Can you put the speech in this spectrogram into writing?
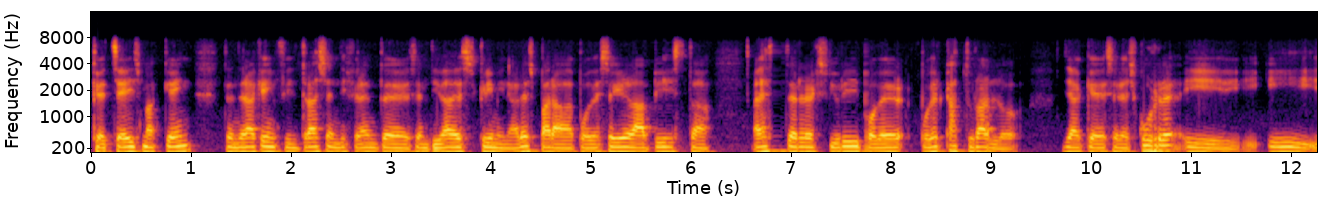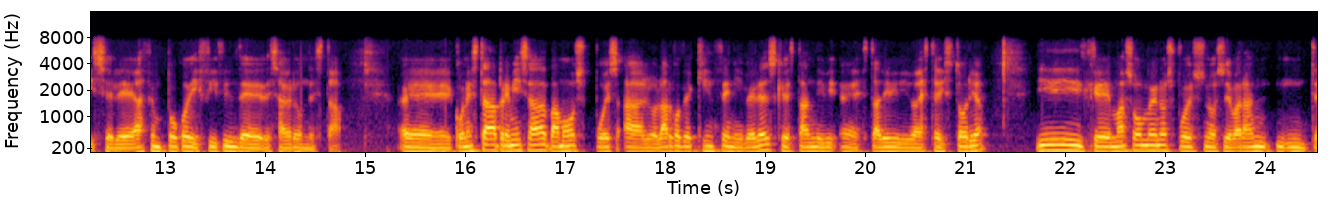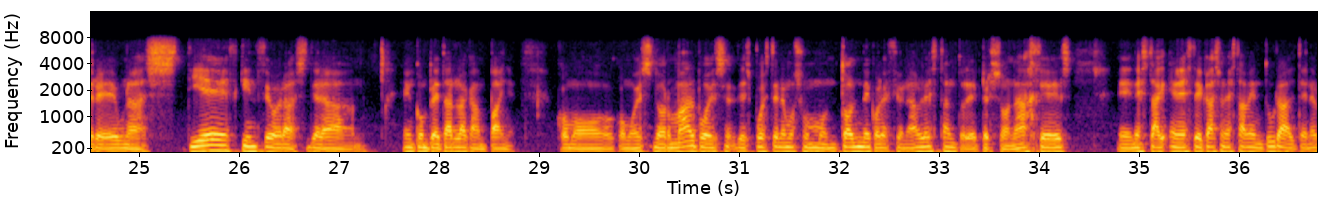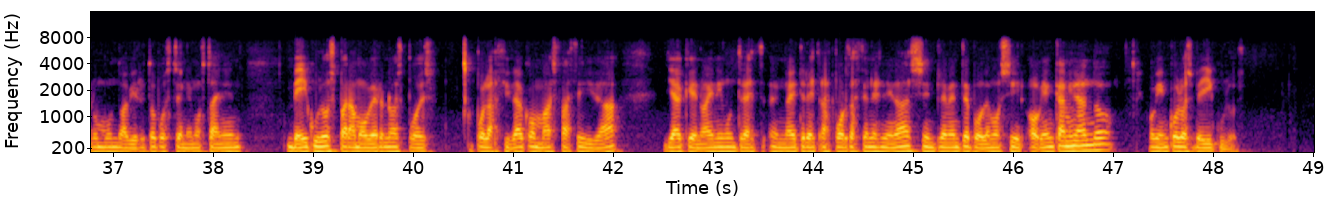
que, Chase McCain tendrá que infiltrarse en diferentes entidades criminales para poder seguir la pista a este Rex Fury y poder, poder capturarlo, ya que se le escurre y, y se le hace un poco difícil de, de saber dónde está. Eh, con esta premisa vamos pues a lo largo de 15 niveles que están, eh, está dividida esta historia y que más o menos pues nos llevarán entre unas 10, 15 horas de en completar la campaña. Como, como, es normal, pues después tenemos un montón de coleccionables, tanto de personajes, en, esta, en este caso, en esta aventura, al tener un mundo abierto, pues tenemos también vehículos para movernos pues, por la ciudad con más facilidad ya que no hay ningún no hay teletransportaciones ni nada, simplemente podemos ir o bien caminando o bien con los vehículos.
